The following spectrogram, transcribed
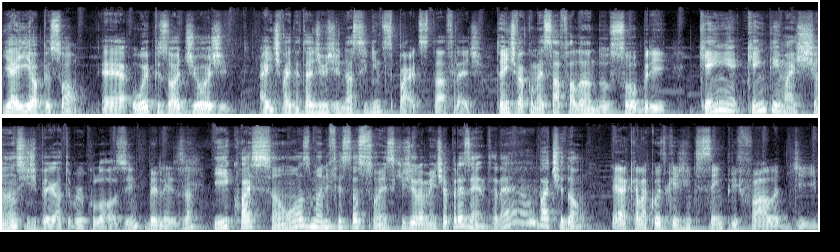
E aí, ó, pessoal, é, o episódio de hoje a gente vai tentar dividir nas seguintes partes, tá, Fred? Então a gente vai começar falando sobre quem, quem tem mais chance de pegar tuberculose Beleza. e quais são as manifestações que geralmente apresenta, né? O batidão. É aquela coisa que a gente sempre fala de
